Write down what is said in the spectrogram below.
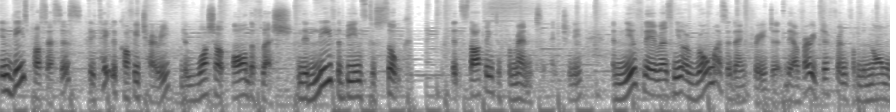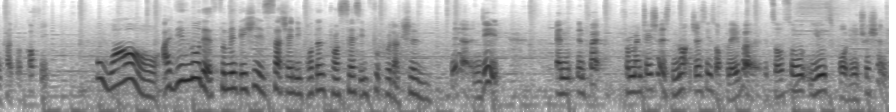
In these processes, they take the coffee cherry, they wash out all the flesh, and they leave the beans to soak. It's starting to ferment, actually, and new flavors, new aromas are then created. They are very different from the normal type of coffee. Oh wow, I didn't know that fermentation is such an important process in food production. Yeah, indeed. And in fact, fermentation is not just used for flavor, it's also used for nutrition.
